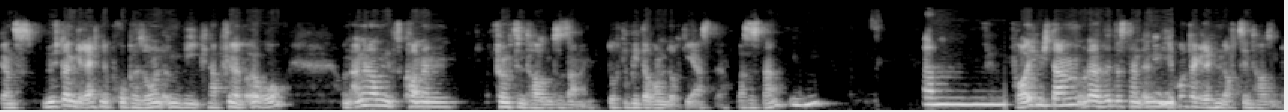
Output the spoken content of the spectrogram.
ganz nüchtern gerechnet pro Person irgendwie knapp 400 Euro. Und angenommen, jetzt kommen 15.000 zusammen durch die Bieterrunde, durch die erste. Was ist dann? Mhm. Ähm, Freue ich mich dann oder wird es dann irgendwie runtergerechnet auf 10.000?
